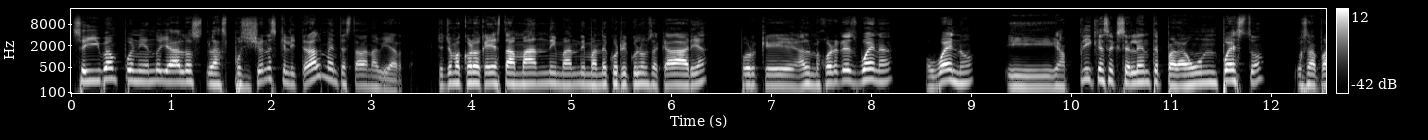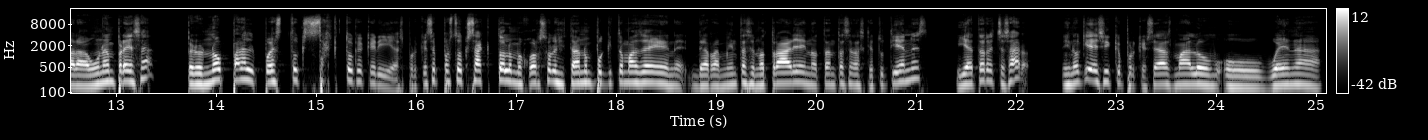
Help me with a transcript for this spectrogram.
se iban poniendo ya las posiciones que literalmente estaban abiertas. Entonces yo me acuerdo que ella estaba mandando y mandando y mandando currículums a cada área porque a lo mejor eres buena o bueno y aplicas excelente para un puesto, o sea, para una empresa, pero no para el puesto exacto que querías, porque ese puesto exacto a lo mejor solicitaban un poquito más de, herramientas en otra área y no tantas en las que tú tienes, y ya te rechazaron. Y no quiere decir que porque seas malo o buena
